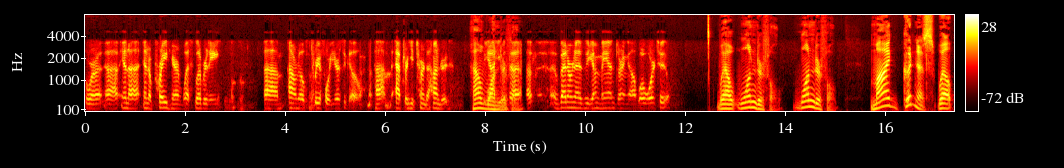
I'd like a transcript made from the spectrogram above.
for uh, in a in a parade here in West Liberty. Um, I don't know, three or four years ago, um, after he turned 100. How yeah, wonderful. He was a, a, veteran as a young man during uh, World War II. Well, wonderful, wonderful. My goodness. Well,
